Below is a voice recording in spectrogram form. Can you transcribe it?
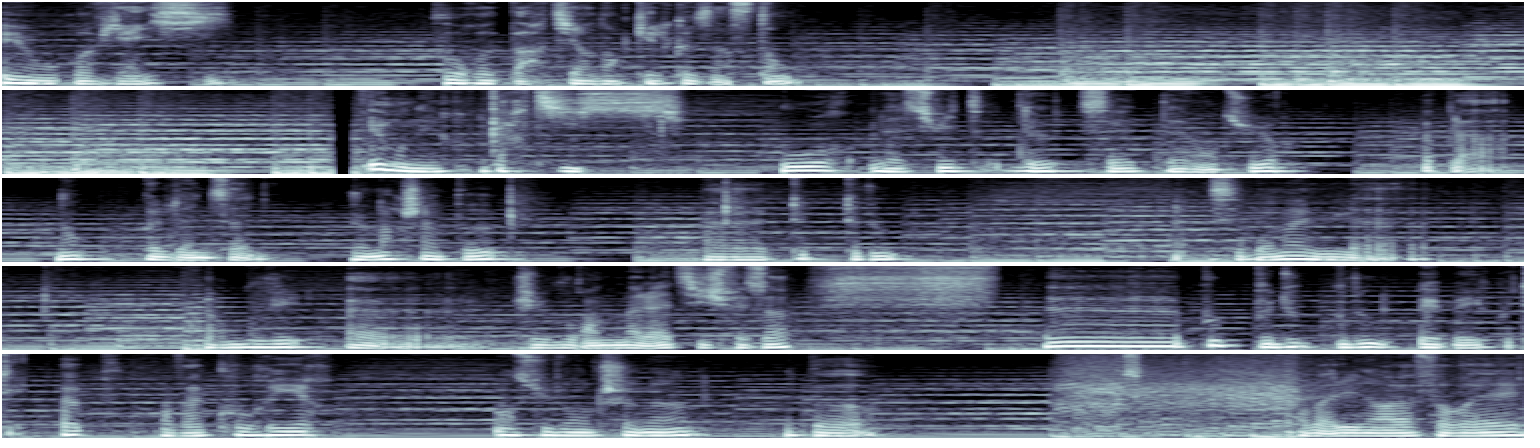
Et on revient ici pour repartir dans quelques instants. Et on est reparti pour la suite de cette aventure. Hop là, non, Golden Sun. Je marche un peu. C'est pas mal là. Faire bouger. Euh, je vais vous rendre malade si je fais ça. Euh, pou, pou, pou, pou. Eh ben écoutez, hop, on va courir en suivant le chemin. On va aller dans la forêt.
